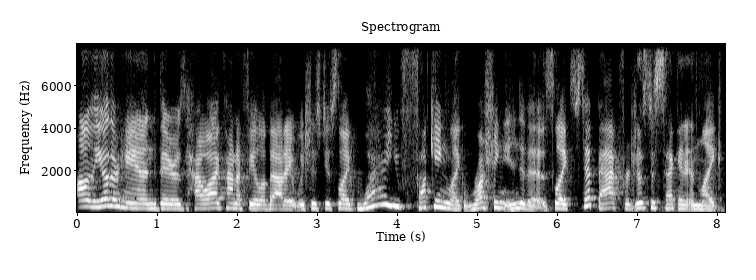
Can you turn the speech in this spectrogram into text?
On the other hand, there's how I kind of feel about it, which is just like, why are you fucking like rushing into this? Like, step back for just a second and like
